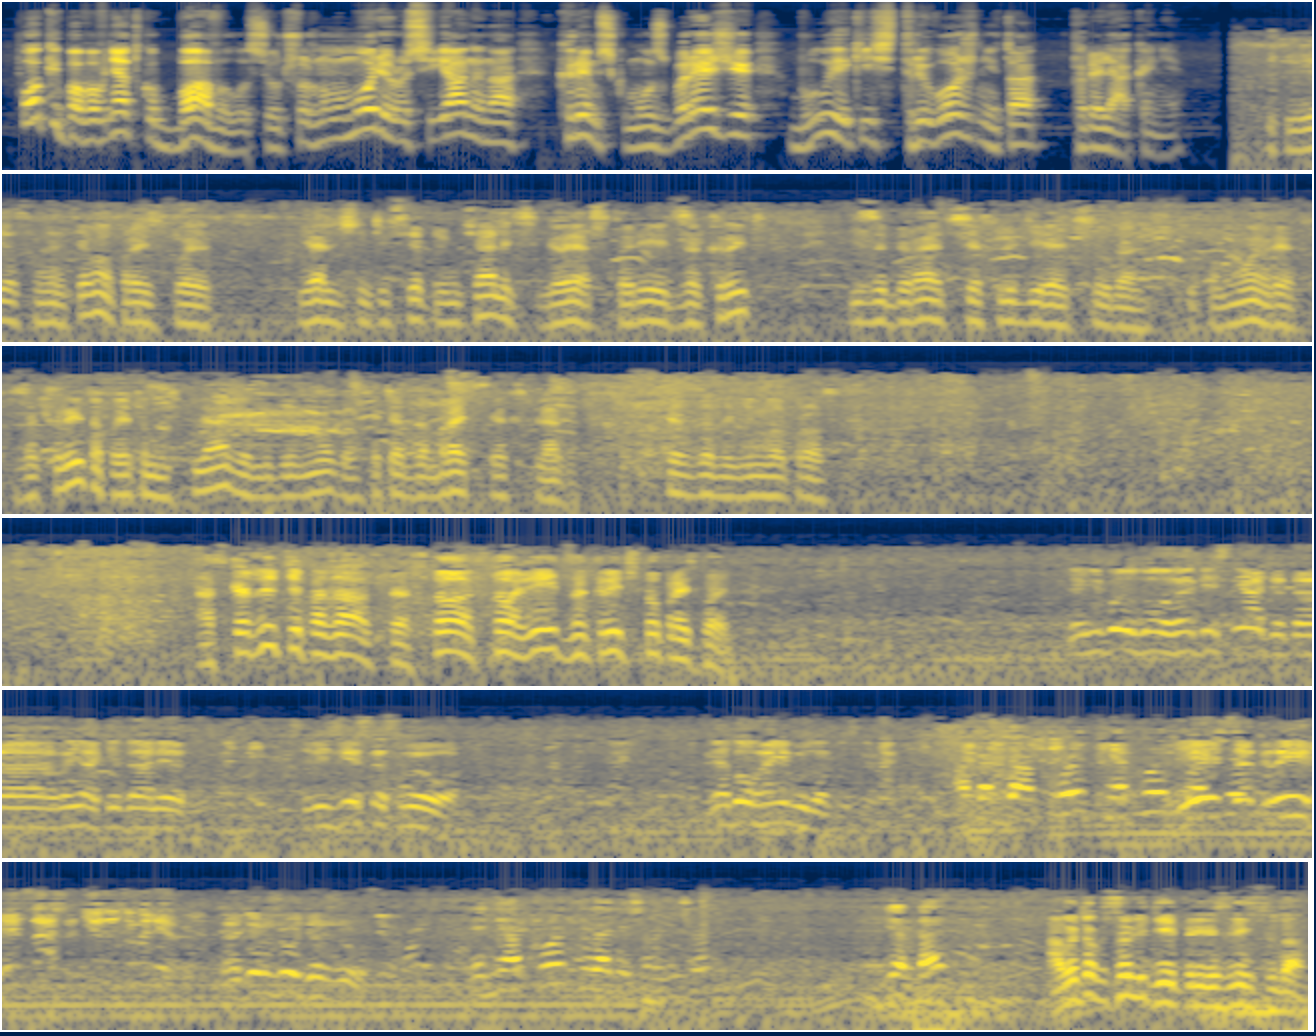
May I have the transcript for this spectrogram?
Поки бавовнятко бавилося у Чорному морі, росіяни на Кримському узбережжі були якісь тривожні та перелякані. Интересная тема происходит. Яличники все примчались, говорят, что рейд закрыт и забирают всех людей отсюда. Типа море закрыто, поэтому с пляжа людей много, хотят забрать всех с пляжа. Сейчас зададим вопрос. А скажите, пожалуйста, что, что, рейд закрыт, что происходит? Я не буду долго объяснять, это вояки дали в связи с СВО. Я долго не буду объяснять. А когда откроют, не откроют? Рейс закрыт. Я держу, держу. Не откроют туда вечером, ничего? Нет, да? А вы только что людей привезли сюда.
